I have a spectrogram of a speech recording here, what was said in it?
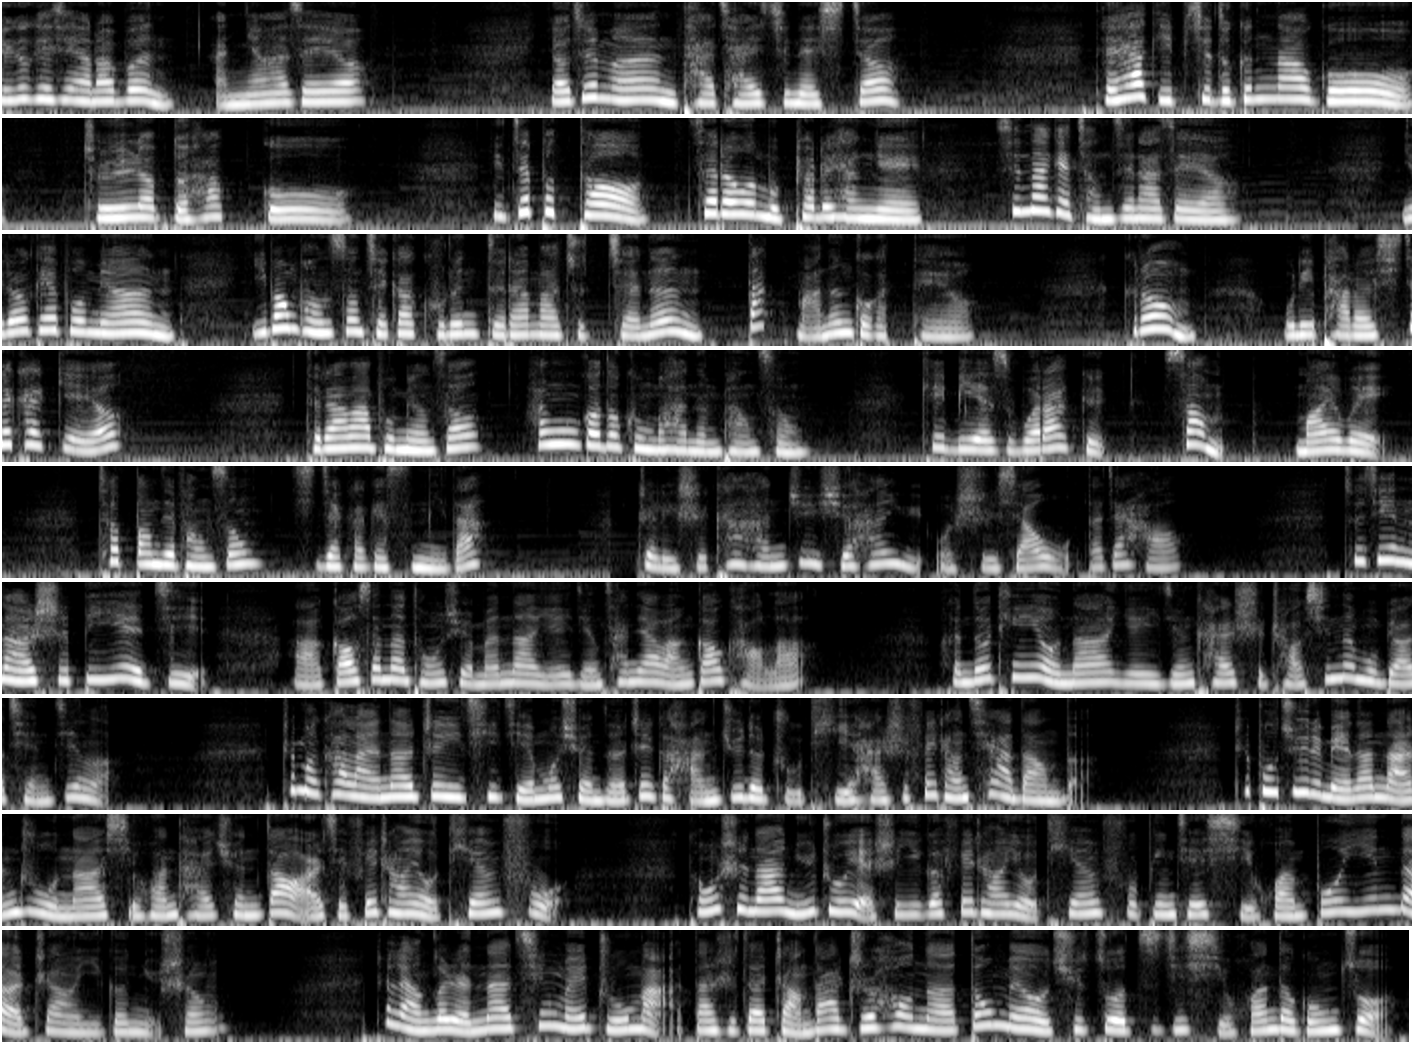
듣고 계신 여러분, 안녕하세요. 요즘은 다 잘 지내시죠? 대학 입시도 끝나고 졸업도 하고 이제부터 새로운 목표를 향해 신나게 전진하세요. 이렇게 보면 이번 방송 제가 고른 드라마 주체는 딱 많은 것 같아요. 그럼 우리 바로 시작할게요. 드라마 보면서 한국어도 공부하는 방송 KBS 월화극 Some My Way 첫 번째 방송 시작하겠습니다. 这里是看韩剧学韩语，我是小五，大家好。最近呢是毕业季啊，高三的同学们呢也已经参加完高考了，很多听友呢也已经开始朝新的目标前进了。这么看来呢，这一期节目选择这个韩剧的主题还是非常恰当的。这部剧里面的男主呢喜欢跆拳道，而且非常有天赋。同时呢，女主也是一个非常有天赋并且喜欢播音的这样一个女生。 这两个人呢青梅竹马，但是在长大之后呢都没有去做自己喜欢的工作。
